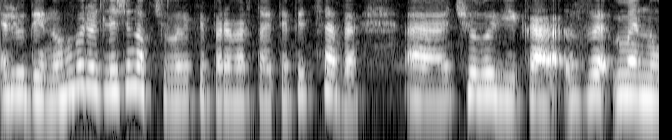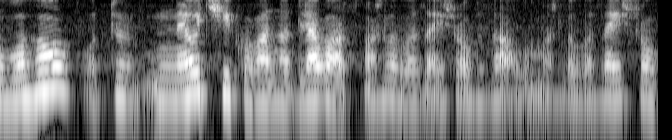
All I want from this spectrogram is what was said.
людину, говорю для жінок, чоловіки перевертайте під себе е, чоловіка з минулого, от неочікувано для вас, можливо, зайшов в залу, можливо, зайшов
